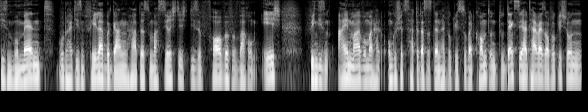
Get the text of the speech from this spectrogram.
diesen Moment, wo du halt diesen Fehler begangen hattest. Du machst dir richtig diese Vorwürfe, warum ich, wegen diesem einmal, wo man halt ungeschützt hatte, dass es dann halt wirklich so weit kommt. Und du denkst dir halt teilweise auch wirklich schon,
